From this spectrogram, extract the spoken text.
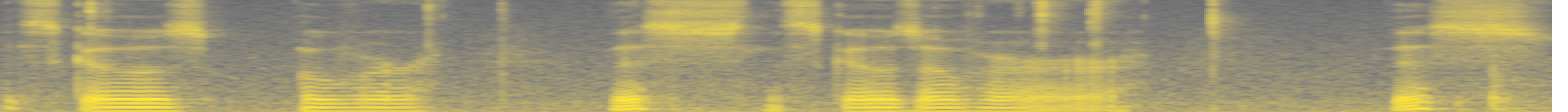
This goes over this. This goes over this.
